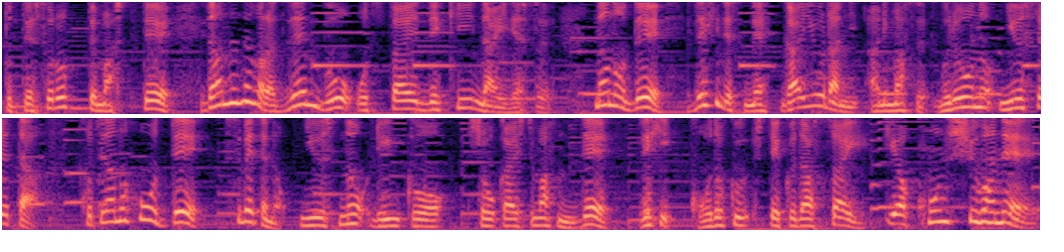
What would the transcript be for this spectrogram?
と出揃ってまして、残念ながら全部をお伝えできないです。なので、ぜひですね、概要欄にあります無料のニュースレター、こちらの方で全てのニュースのリンクを紹介してますので、ぜひ購読してください。いや、今週はね、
